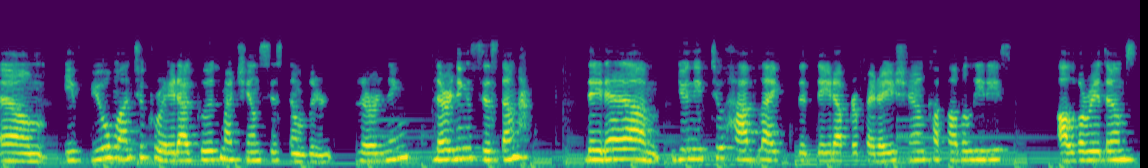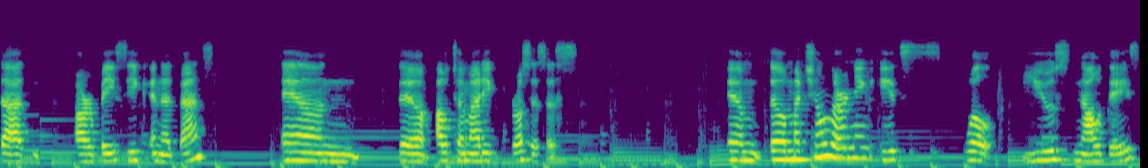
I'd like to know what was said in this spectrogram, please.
Um, if you want to create a good machine system learning learning system, data um, you need to have like the data preparation capabilities algorithms that are basic and advanced and the automatic processes. And the machine learning is well used nowadays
